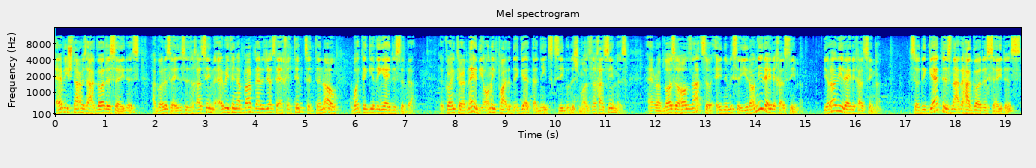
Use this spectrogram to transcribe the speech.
Every star is Haggadah Seidus. Haggadah Seidus is a Chasim. Everything above that is just a Chetimtzit to know what they're giving Edis about. According to Rab Meir, the only part of the get that needs Ksibu Lishma is the Chasimas. And Rab Loza holds not so. You don't need Eidi Chasima. You don't need Eidi Chasima. So the get is not a Haggadah Seidus.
